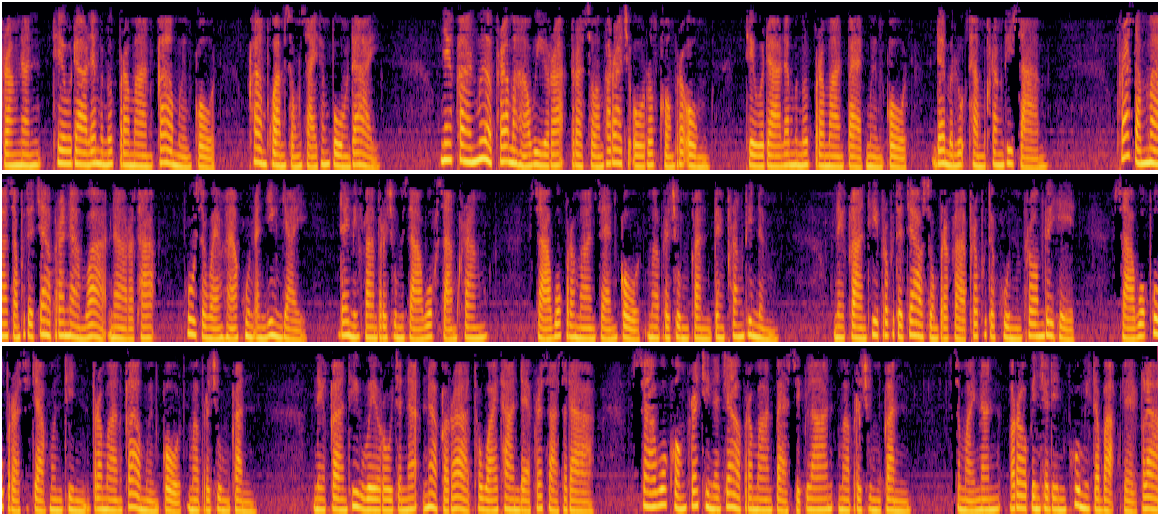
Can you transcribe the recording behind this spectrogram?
ครั้งนั้น เทวดาและมนุษย์ประมาณเก้าหมื่นโกดข้ามความสงสัยทั้งปวงได้ ในการเมื่อพระมหาวีระตรัสสอนพระราชโอรสของพระองค์ เทวดาและมนุษย์ประมาณแปดหมื่นโกดได้บรรลุธรรมครั้งที่สามพระสัมมาสัมพุทธเจ้าพระนามว่านารทะ ผู้สแสวงหาคุณอันยิ่งใหญ่ ได้มีการประชุมสาวกสามครั้ง สาวกประมาณแสนโกดมาประชุมกันเป็นครั้งที่หนึ่ง ในการที่พระพุทธเจ้าทรงประกาศพระพุทธคุณพร้อมด้วยเหตุ สาวกผู้ปราศจากมนทินประมาณเก้าหมื่นโกดมาประชุมกัน ในการที่เวโรจนะนาคราชถวายทานแด่พระศาสดา สาวกของพระชินเจ้าประมาณแปดสิบล้านมาประชุมกัน สมัยนั้นเราเป็นชดินผู้มีตบะแก่กล้า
